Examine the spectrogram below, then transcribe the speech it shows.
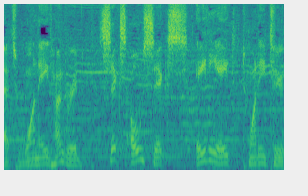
That's 1 800 606 8822.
